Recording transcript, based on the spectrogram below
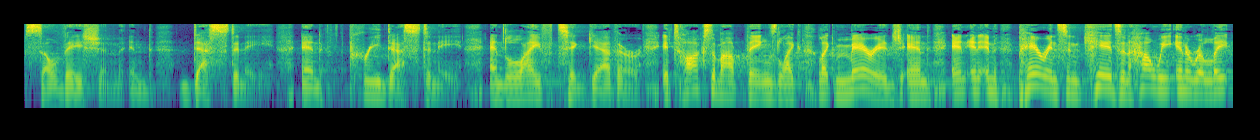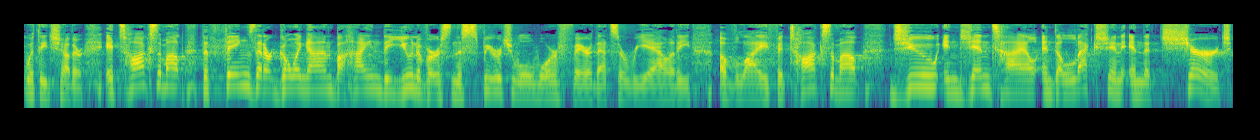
salvation and destiny and predestiny and life together. It talks about things like, like marriage and, and, and, and parents and kids and how we interrelate with each other. It talks about the things that are going on behind the universe and the spiritual warfare that's a reality of life. It talks about Jew and Gentile and election in the church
